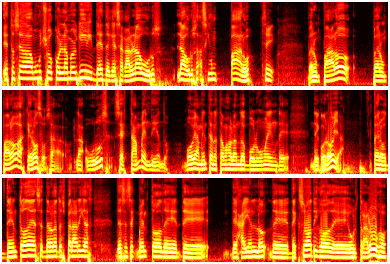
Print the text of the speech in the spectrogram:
esto se ha dado mucho con Lamborghini desde que sacaron la Urus. La Urus ha sido un palo. Sí. Pero un palo, pero un palo asqueroso. O sea, las Urus se están vendiendo. Obviamente no estamos hablando del volumen de, de Corolla. Pero dentro de, de lo que tú esperarías de ese segmento de, de, de high-end, de, de exótico, de ultralujo,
